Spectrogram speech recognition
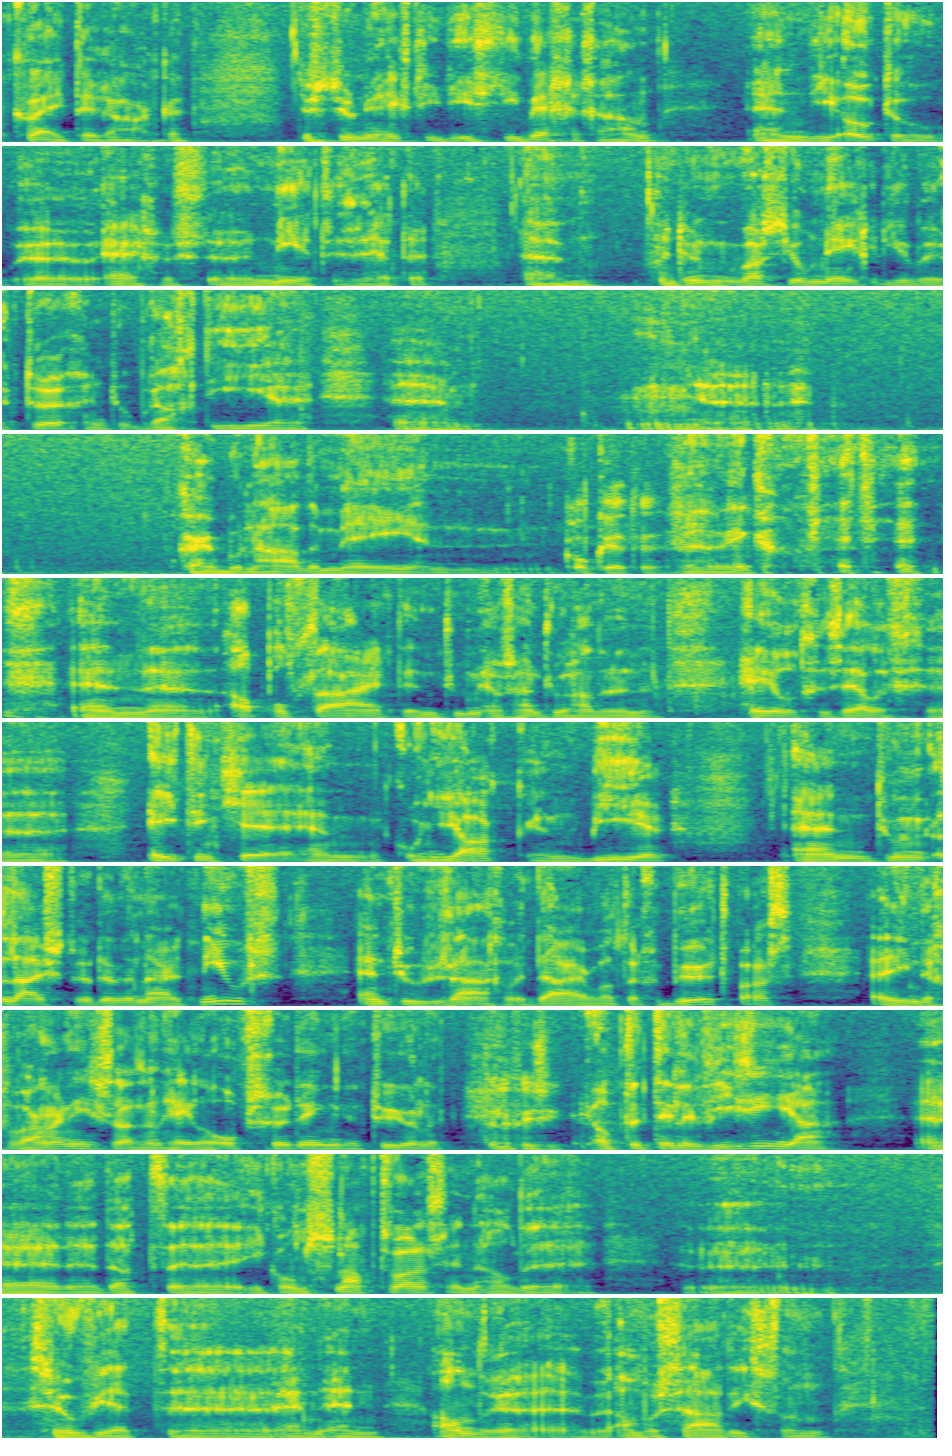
kwijt te raken. Dus toen heeft hij, is hij weggegaan... en die auto ergens neer te zetten... Ehm, en toen was hij om negen uur weer terug. En toen bracht hij uh, uh, carbonade mee en... Kroketten. En kroketten. en appeltaart. En toen, en toen hadden we een heel gezellig etentje. En cognac en bier. En toen luisterden we naar het nieuws. En toen zagen we daar wat er gebeurd was in de gevangenis. Dat was een hele opschudding natuurlijk. Televisie? Op de televisie, ja. Uh, dat uh, ik ontsnapt was en al de uh, Sovjet en, en andere ambassades van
